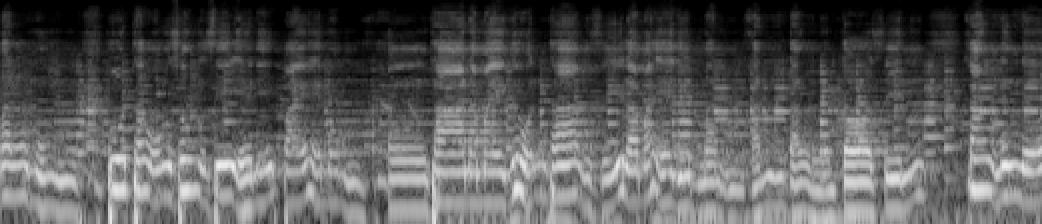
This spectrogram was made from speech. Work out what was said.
มันมุมพุทธองค์ทรงสีนี้ไปมุมฟังทานะไม่คือหนทางสีละไม่ยึดมันขันตั้งต่อสินครั้งหนึ่งเหนือ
